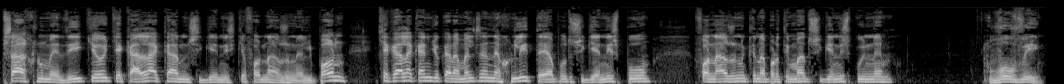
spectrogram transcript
ψάχνουμε δίκαιο και καλά κάνουν οι συγγενείς και φωνάζουν λοιπόν. Και καλά κάνει και ο Καραμαλής να ενοχλείται από τους συγγενείς που φωνάζουν και να προτιμά τους συγγενείς που είναι βουβοί.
